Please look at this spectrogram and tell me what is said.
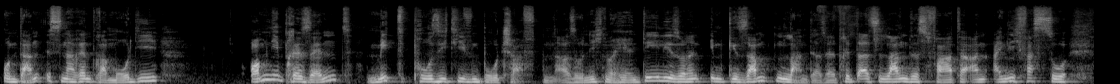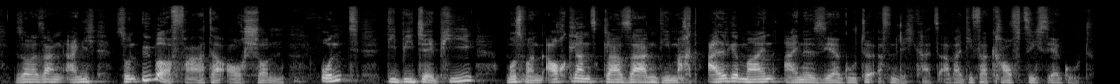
Und dann ist Narendra Modi omnipräsent mit positiven Botschaften. Also nicht nur hier in Delhi, sondern im gesamten Land. Also er tritt als Landesvater an, eigentlich fast so, soll man sagen, eigentlich so ein Übervater auch schon. Und die BJP muss man auch ganz klar sagen, die macht allgemein eine sehr gute Öffentlichkeitsarbeit. Die verkauft sich sehr gut.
